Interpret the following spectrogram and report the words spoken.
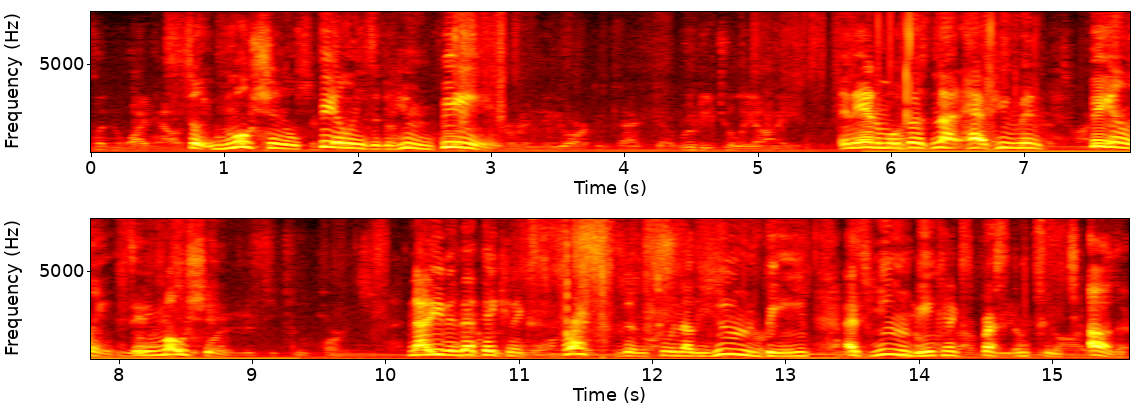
Clinton White House, so emotional feelings of a human being. An animal does not have human feelings and emotions. Not even that they can express them to another human being as human being can express them to each other.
